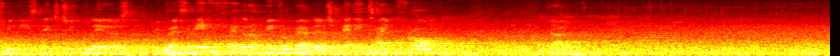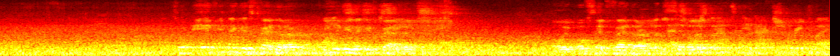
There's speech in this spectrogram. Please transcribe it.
between these next two players? You press A for Federer, B for Berdych, any time from now. So A if you think it's Federer, B if you think it's Berdych. Oh, we both said Federer. Let's Let's watch that in action replay.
